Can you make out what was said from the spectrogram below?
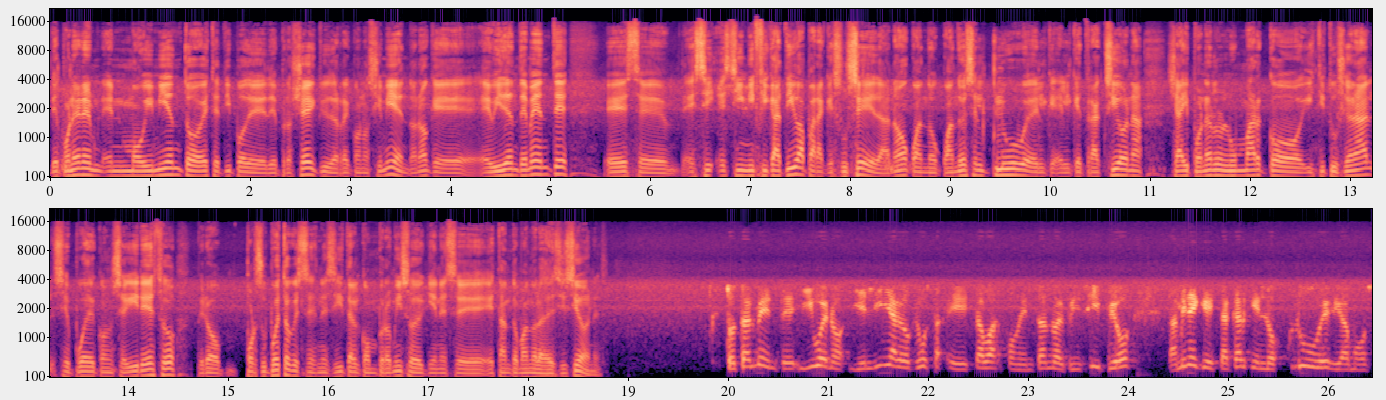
de poner en, movimiento este tipo de, de proyecto y de reconocimiento, ¿no? que evidentemente es, eh, es, significativa para que suceda, ¿no? Cuando, cuando es el club el que, el que tracciona ya y ponerlo en un marco institucional se puede conseguir eso, pero por supuesto que se necesita el compromiso de quienes eh, están tomando las decisiones. Totalmente, y bueno, y en línea con lo que vos eh, estabas comentando al principio, también hay que destacar que en los clubes, digamos,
